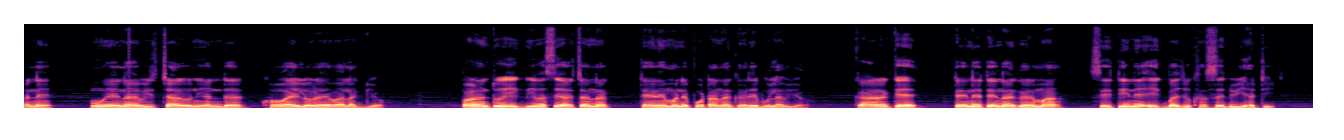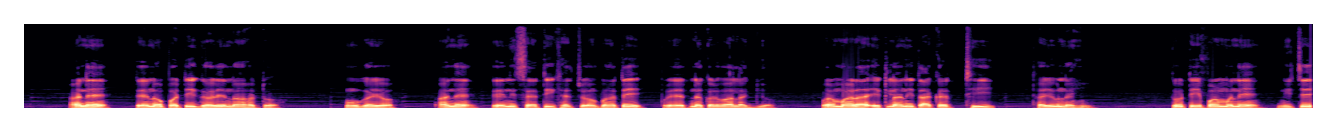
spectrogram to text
અને હું એના વિચારોની અંદર ખોવાયેલો રહેવા લાગ્યો. પરંતુ એક દિવસે અચાનક તેણે મને પોતાના ઘરે બોલાવ્યો, કારણ કે તેને તેના ઘરમાં સેટીને એક બાજુ ખસેડવી હતી અને તેનો પતિ ઘરે ન હતો. હું ગયો અને તેની સેટી ખેંચવા માટે પ્રયત્ન કરવા લાગ્યો, પણ મારા એકલાની તાકાતથી થયું નહીં. તો તે પણ મને નીચે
